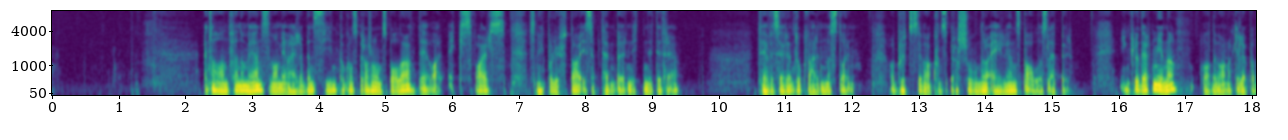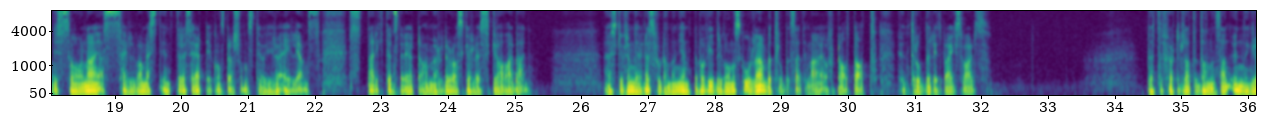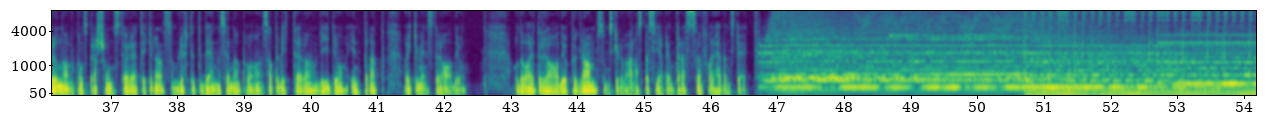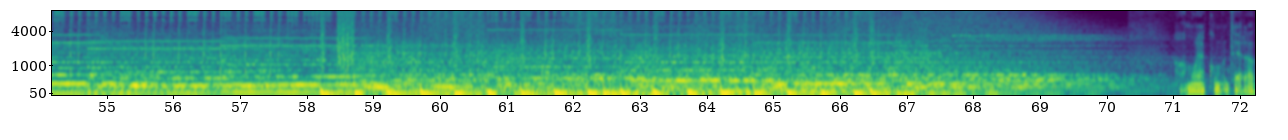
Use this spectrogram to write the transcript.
Et annet fenomen som var med å helle bensin på konspirasjonsbålet, det var X-Files, som gikk på lufta i september 1993. TV-serien tok verden med storm, og plutselig var konspirasjoner og aliens på alles lepper inkludert mine, og det var nok i løpet av disse årene jeg selv var mest interessert i konspirasjonsteorier og aliens, sterkt inspirert av Mulder og Scullys gravearbeid. Jeg husker fremdeles hvordan en jente på videregående skole betrodde seg til meg og fortalte at hun trodde litt på X-Files. Dette førte til at det dannet seg en undergrunn av konspirasjonsteoretikere som luftet ideene sine på satellitt-TV, video, internett og ikke minst radio og det var et radioprogram som skulle være av spesiell interesse for Heaven's Gate.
